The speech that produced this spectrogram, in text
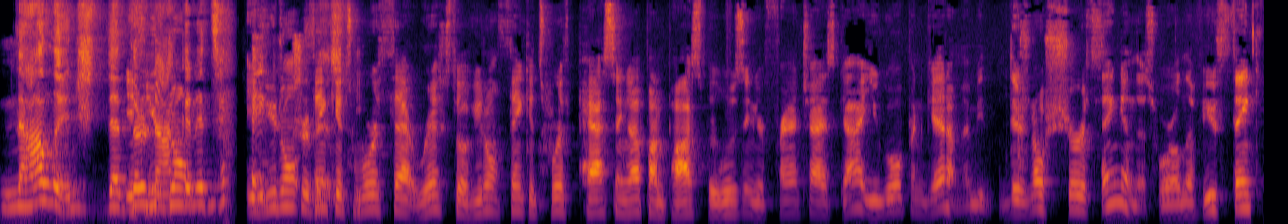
knowledge that they're not going to take. If you don't think it's worth that risk, though, if you don't think it's worth passing up on possibly losing your franchise guy, you go up and get him. I mean, there's no sure thing in this world. And If you think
